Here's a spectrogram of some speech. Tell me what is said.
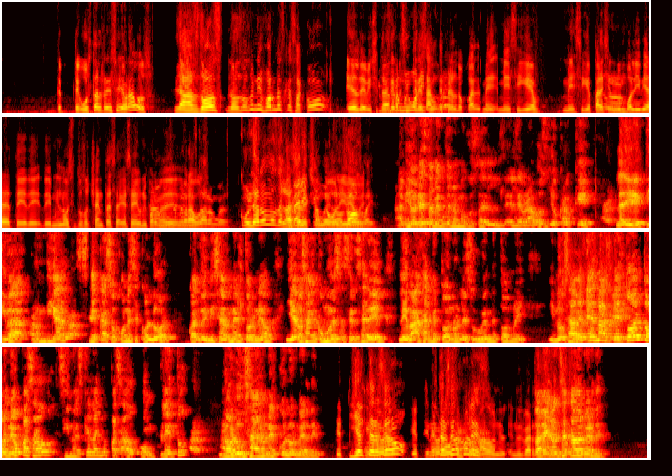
¿Te, te gusta el Reyes de Bravos? Las dos, los dos uniformes que sacó, El de visita Me parece muy interesante, pero el local me, me sigue me sigue pareciendo No. un Bolivia de, de, de 1980, ese, ese uniforme a mí de, me Bravos. gustaron, güey. Culeros los de la, La América, selección de. Los Bolivia, dos, güey. A mí honestamente no me gusta el, el de Bravos. Yo creo que la directiva un día se casó con ese color cuando iniciaron el torneo y ya no saben cómo deshacerse de él. Le bajan de tono, le suben de tono y, y no saben. Es más, Eh. todo el torneo pasado, si no es que el año pasado completo, no lo usaron el color verde. ¿Qué- ¿Y qué el tercero? Bra- ¿Qué tiene el tercero cuál es? En el, en el verde? Todavía no han ¿Qué es lo sacado el verde.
